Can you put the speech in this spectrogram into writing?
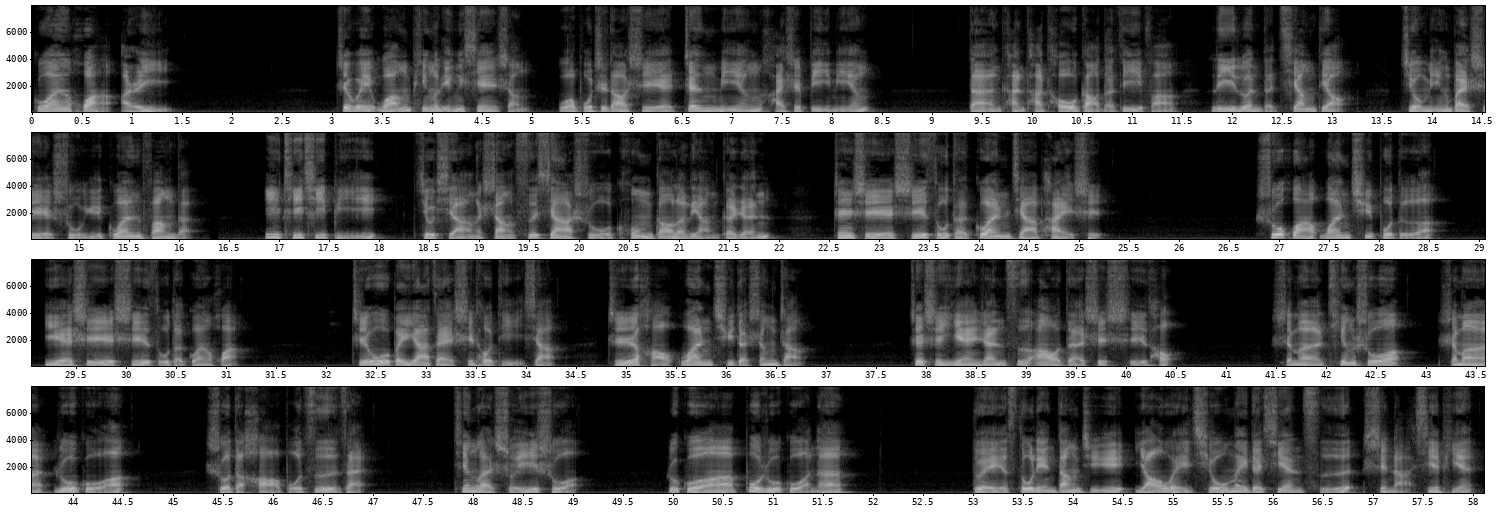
官话而已。这位王平陵先生，我不知道是真名还是笔名，但看他投稿的地方、立论的腔调，就明白是属于官方的。一提起笔。就像上司下属控告了两个人，真是十足的官家派式。说话弯曲不得，也是十足的官话。植物被压在石头底下，只好弯曲的生长。这时俨然自傲的是石头。什么听说，什么如果，说的好不自在。听了谁说？如果不如果呢？对苏联当局摇尾求媚的献词是哪些篇？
